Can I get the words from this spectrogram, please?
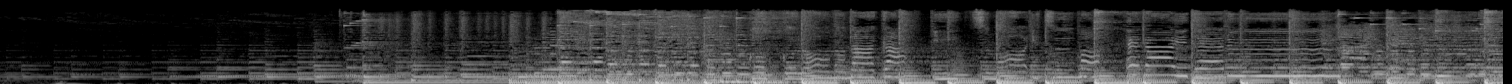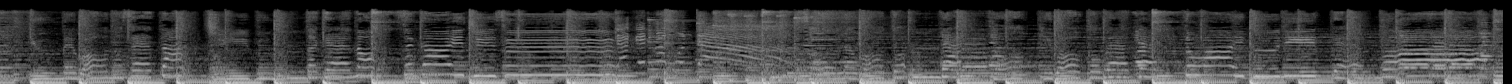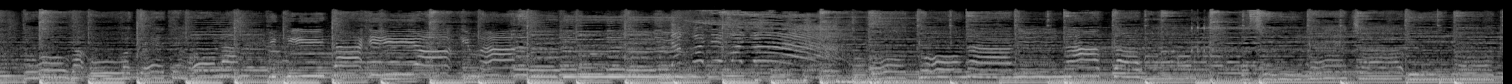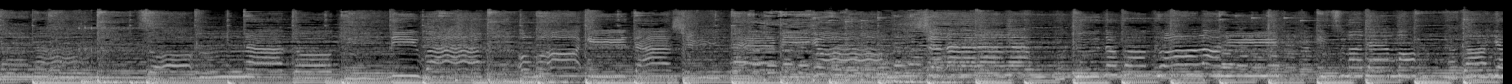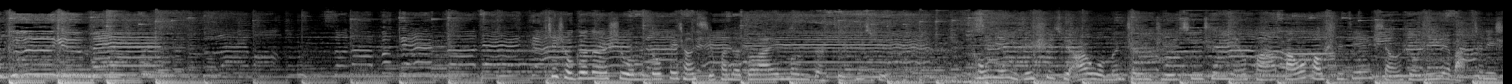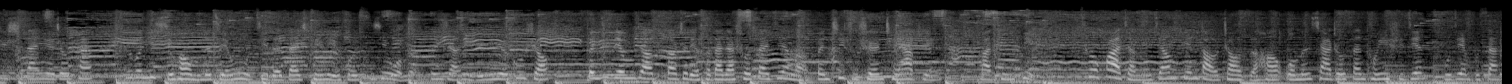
是我们都非常喜欢的《哆啦 A 梦》的主题曲。童年已经逝去，而我们正值青春年华，把握好时间，享受音乐吧。这里是时代音乐周刊。如果你喜欢我们的节目，记得在群里或私信我们分享你的音乐故事哦。本期节目就要到这里，和大家说再见了。本期主持人陈亚萍、马婷婷，策划蒋明江，编导赵子航。我们下周三同一时间不见不散。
